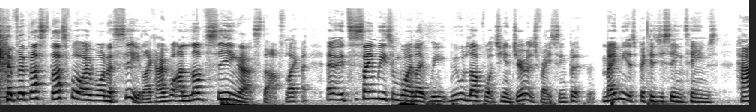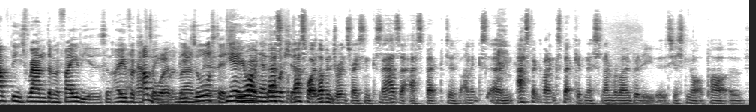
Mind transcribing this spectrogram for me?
but that's that's what I want to see. Like I, I love seeing that stuff. Like uh, it's the same reason why like we we all love watching endurance racing, but mainly it's because you're seeing teams have these random failures and overcoming them, the the exhaust yeah. issue. Yeah, you're right. on No, that's Porsche. that's why I love endurance racing because it has that aspect of unex- um, aspect of unexpectedness and unreliability that's just not a part of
